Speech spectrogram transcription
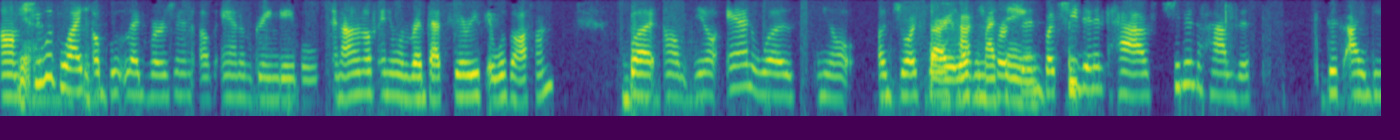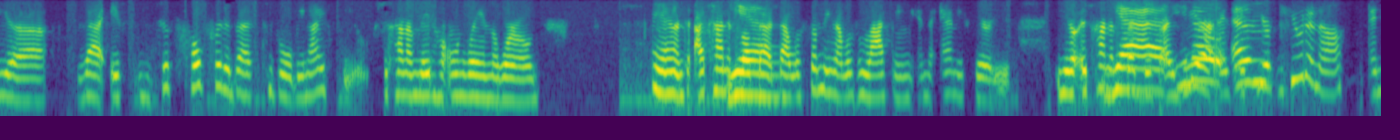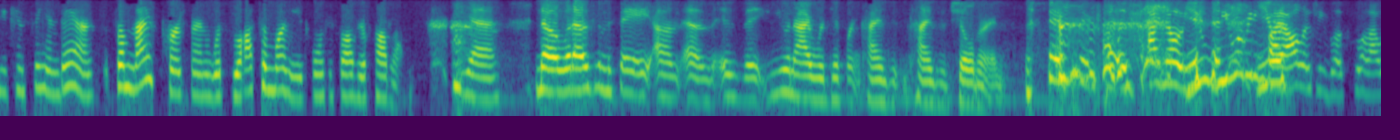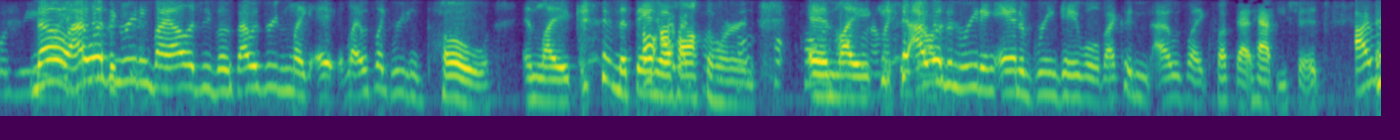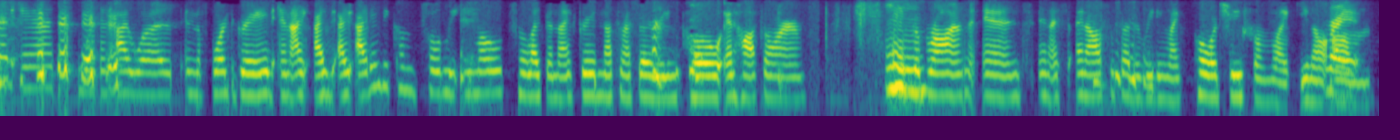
Um, Yeah. She was like a bootleg version of Anne of Green Gables, and I don't know if anyone read that series. It was awesome, but um, you know, Anne was you know a joyful, Sorry, happy person, thing. but she didn't have she didn't have this this idea that if you just hope for the best, people will be nice to you. She kind of made her own way in the world, and I kind of felt that that was something that was lacking in the Annie series. You know, it kind of Yeah, said this idea: you know, if, if um, you're cute enough and you can sing and dance, some nice person with lots of money is going to solve your problem. yeah. No, what I was going to say um, um, is that you and I were different kinds of kinds of children. I know you. You were reading you were- biology books while I was reading. No, like, I wasn't fiction. reading biology books. I was reading like I was like reading Poe and like Nathaniel Oh, I read Poe. Hawthorne. Poe- Poe- Poe and Hawthorne like are I wasn't reading Anne of Green Gables. I couldn't. I was like, fuck that happy shit. I read Anne when I was in the fourth grade, and I I I I didn't become totally emo till like the ninth grade, and that's when I started reading Poe and Hawthorne and Mhm. LeBron, and and I and I also started reading like poetry from like you know Right. um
